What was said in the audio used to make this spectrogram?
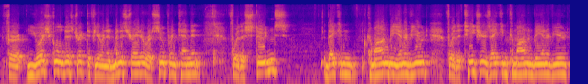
For your school district, if you're an administrator or superintendent, for the students, they can come on and be interviewed. For the teachers, they can come on and be interviewed.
